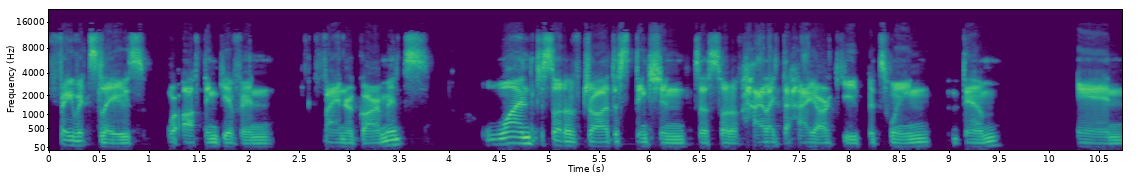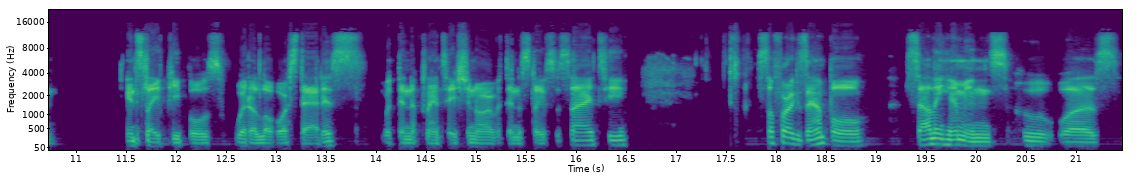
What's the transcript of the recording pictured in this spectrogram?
favorite slaves were often given finer garments. One to sort of draw a distinction to sort of highlight the hierarchy between them and enslaved peoples with a lower status within the plantation or within the slave society. So, for example, Sally Hemings, who was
